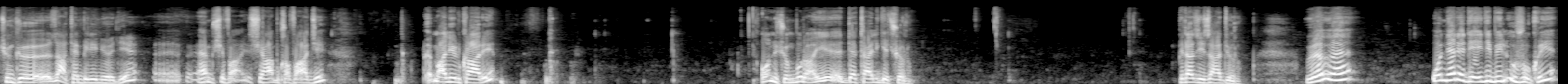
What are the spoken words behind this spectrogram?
Çünkü zaten biliniyor diye. E, hem Şifa, Şihab-ı Kafacı hem Aliül Kari. Onun için burayı detaylı geçiyorum. Biraz izah ediyorum. Ve ve o neredeydi bil ufuki?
